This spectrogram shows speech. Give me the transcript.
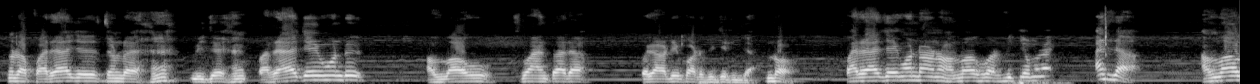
എന്നുള്ള പരാജയത്തിന്റെ വിജയ പരാജയം കൊണ്ട് അള്ളാഹു സുബാനത്താര ഒരാളെയും പഠിപ്പിച്ചിട്ടില്ല. ഉണ്ടോ? പരാജയം കൊണ്ടാണോ അള്ളാഹു പഠിപ്പിച്ചവനെ അല്ല. അള്ളാഹു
